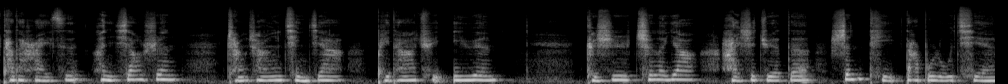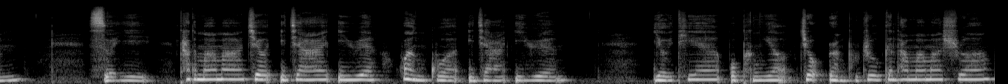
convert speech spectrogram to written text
她的孩子很孝顺，常常请假陪她去医院。可是吃了药，还是觉得身体大不如前，所以他的妈妈就一家医院换过一家医院。有一天，我朋友就忍不住跟他妈妈说：“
